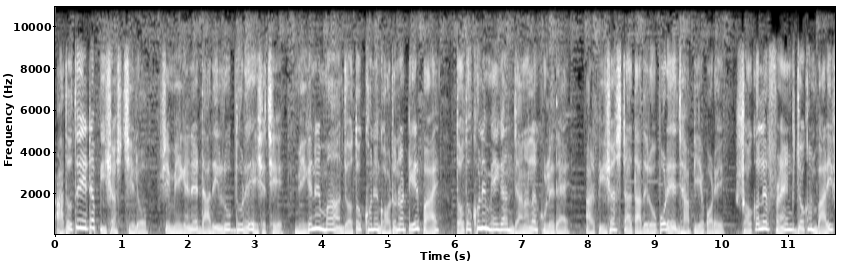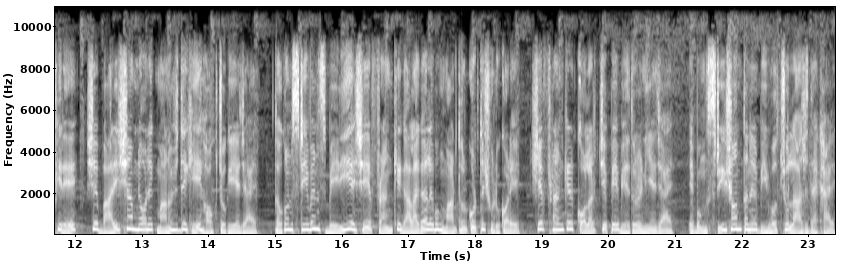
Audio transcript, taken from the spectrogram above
আদতে এটা পিশাস ছিল। সে মেগানের দাদির রূপ ধরে এসেছে। মেগানের মা যতক্ষণে ঘটনা টের পায়, ততক্ষণে মেগান জানালা খুলে দেয়। আর পিশাসটা তাদের ওপরে ঝাঁপিয়ে পড়ে। সকালে ফ্র্যাঙ্ক যখন বাড়ি ফিরে, সে বাড়ির সামনে অনেক মানুষ দেখে হকচকিয়ে যায়। তখন স্টিভেন্স বেরিয়ে এসে ফ্রাঙ্ককে গালাগাল এবং মারধর করতে শুরু করে। সে ফ্রাঙ্কের কলার চেপে ভেতরে নিয়ে যায়। এবং স্ত্রী সন্তানের বিভৎস লাশ দেখায়।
